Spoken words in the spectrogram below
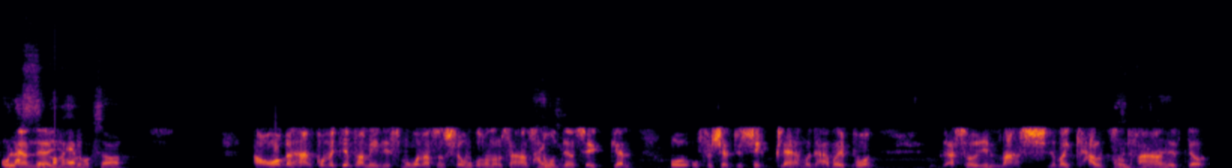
Och Lasse Men, eh, kom hem också. Ja, men han kom till en familj i Småland som slog honom så han snodde en cykel och, och försökte cykla hem och det här var ju på, alltså i mars, det var ju kallt som Oj, fan ute och,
